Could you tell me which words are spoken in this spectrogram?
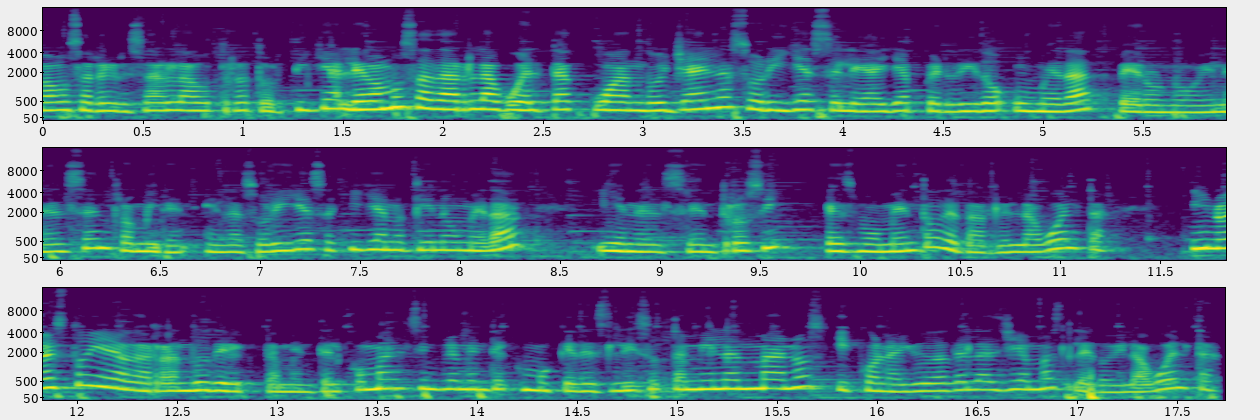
vamos a regresar a la otra tortilla. Le vamos a dar la vuelta cuando ya en las orillas se le haya perdido humedad, pero no en el centro. Miren, en las orillas aquí ya no tiene humedad y en el centro sí. Es momento de darle la vuelta. Y no estoy agarrando directamente el comal, simplemente como que deslizo también las manos y con la ayuda de las yemas le doy la vuelta.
